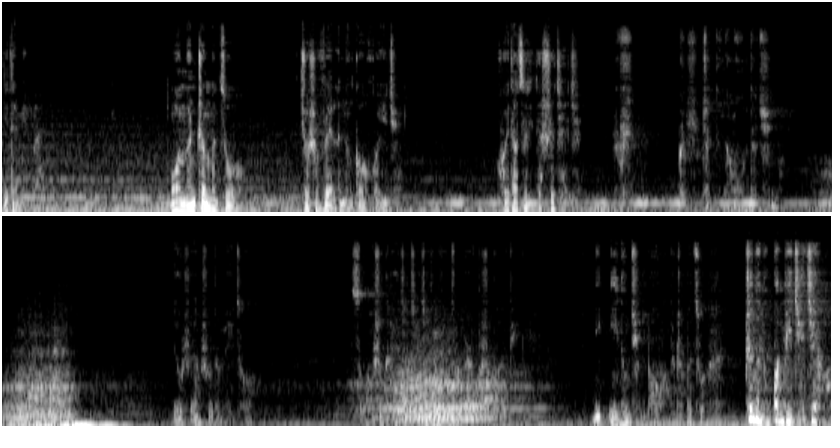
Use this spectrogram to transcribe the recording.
你得明白，我们这么做，就是为了能够回去，回到自己的世界去。可是真的能回得去吗？刘世阳说的没错，死亡是开启结界的，你你能确保我们这么做真的能关闭结界吗？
